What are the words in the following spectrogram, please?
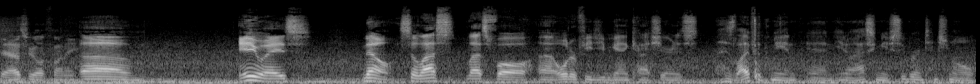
That's real funny. Um, anyways, no. So last last fall, uh, older Fiji began kind of sharing his his life with me, and, and you know asking me super intentional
